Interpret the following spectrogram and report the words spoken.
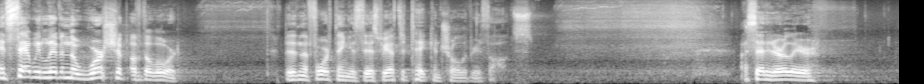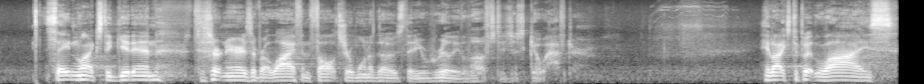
Instead, we live in the worship of the Lord. But then the fourth thing is this we have to take control of your thoughts. I said it earlier. Satan likes to get in to certain areas of our life, and thoughts are one of those that he really loves to just go after. He likes to put lies,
